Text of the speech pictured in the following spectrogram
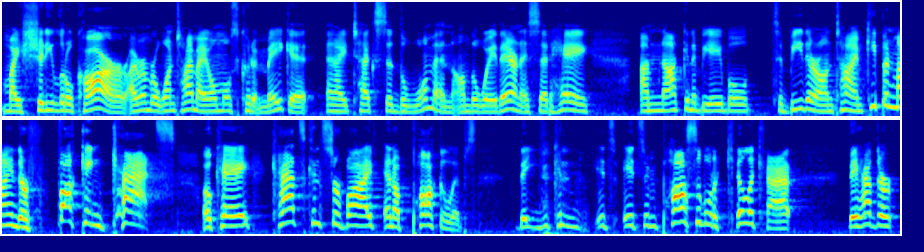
my shitty little car. I remember one time I almost couldn't make it, and I texted the woman on the way there and I said, Hey, I'm not going to be able to be there on time. Keep in mind, they're fucking cats, okay? Cats can survive an apocalypse. They you can it's it's impossible to kill a cat. They have their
